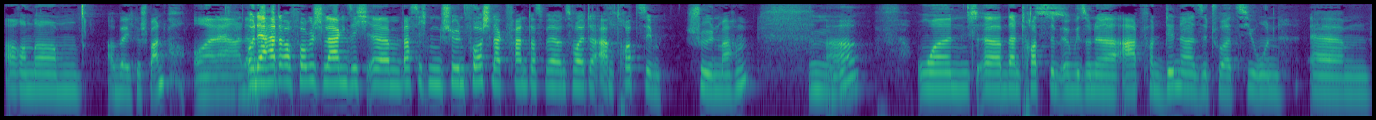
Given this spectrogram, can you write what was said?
Und, ähm, aber bin ich gespannt. Und er hat auch vorgeschlagen, sich, ähm, was ich einen schönen Vorschlag fand, dass wir uns heute Abend trotzdem schön machen. Mhm. Ja. Und ähm, dann trotzdem irgendwie so eine Art von Dinner-Situation ähm,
